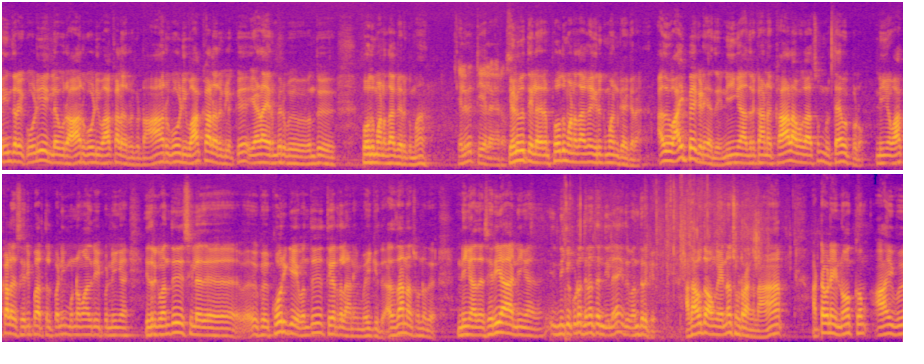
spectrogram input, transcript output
ஐந்தரை கோடி இல்லை ஒரு ஆறு கோடி வாக்காளர் இருக்கட்டும். ஆறு கோடி வாக்காளர்களுக்கு ஏழாயிரம் பேர் வந்து போதுமானதாக இருக்குமா? எழுபத்தி ஏழாயிரம். எழுபத்தி ஏழாயிரம் போதுமானதாக இருக்குமான்னு கேட்குறேன் அது வாய்ப்பே கிடையாது. நீங்கள் அதற்கான கால அவகாசம் தேவைப்படும். நீங்கள் வாக்காளர் சரிபார்த்தல் பண்ணி முன்ன மாதிரி இப்போ நீங்கள் இதற்கு வந்து சில கோரிக்கையை வந்து தேர்தல் ஆணையம் வைக்குது அதுதான் நான் சொன்னது. நீங்கள் அதை சரியாக நீங்கள் இன்றைக்கி கூட தினத்தந்தியில் இது வந்திருக்கு. அதாவது அவங்க என்ன சொல்கிறாங்கன்னா அட்டவணை நோக்கம் ஆய்வு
